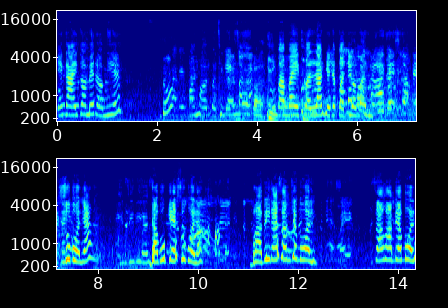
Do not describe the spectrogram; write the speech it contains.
એ ગાય તો અમે રમીએ. બાપા એક કલાક એટલે પતિ અમારું શું બોલ્યા? ધબુ કે શું બોલ્યા? ભાભી ના સમજે બોલ. સમ આપ્યા બોલ.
